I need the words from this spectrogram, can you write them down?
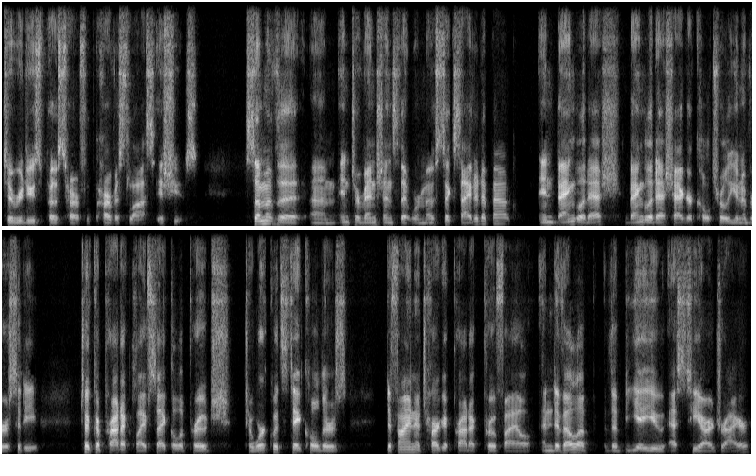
to reduce post-harvest loss issues. Some of the um, interventions that we're most excited about in Bangladesh, Bangladesh Agricultural University took a product lifecycle approach to work with stakeholders, define a target product profile, and develop the BAU STR dryer.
